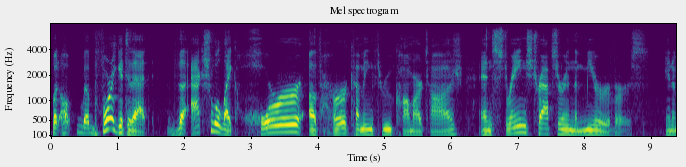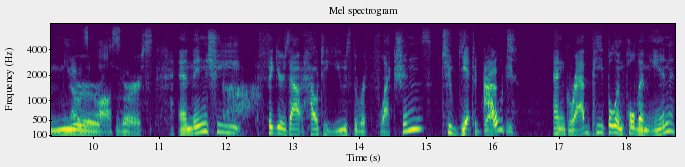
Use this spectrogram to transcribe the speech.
But, oh, but before I get to that, the actual like horror of her coming through Kamar-Taj and Strange traps her in the mirror verse. In a mirror awesome. verse. And then she ah. figures out how to use the reflections to get To out people. and grab people and pull them in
